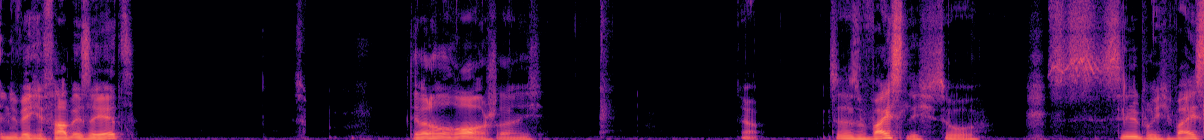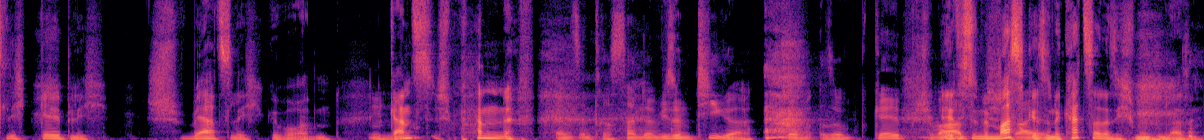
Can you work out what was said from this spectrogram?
In welche Farbe ist er jetzt? Der war doch orange, oder nicht? Ist er so weißlich, so silbrig, weißlich, gelblich, schwärzlich geworden. Mhm. Ganz spannende. Ganz interessant, wie so ein Tiger. So, also gelb, schwarz. Er hat sich so eine Maske, Streifen. so eine Katze hat er sich schminken lassen.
